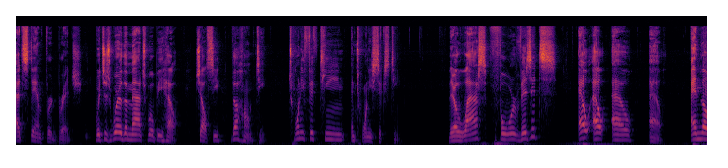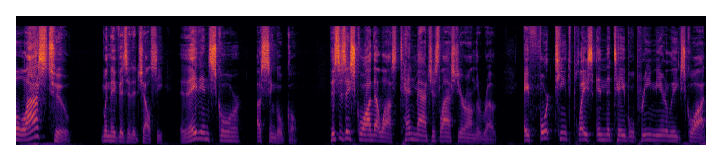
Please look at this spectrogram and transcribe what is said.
at Stamford Bridge, which is where the match will be held. Chelsea, the home team, 2015 and 2016. Their last four visits, LLLL. And the last two, when they visited Chelsea, they didn't score a single goal. This is a squad that lost 10 matches last year on the road. A 14th place in the table Premier League squad,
